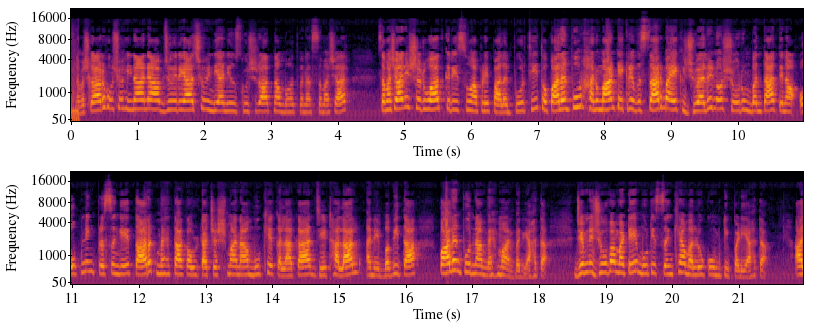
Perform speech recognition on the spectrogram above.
નમસ્કાર, હું છું હિના અને આપ જોઈ રહ્યા છો ઇન્ડિયા ન્યૂઝ ગુજરાતના મહત્વના સમાચાર. સમાચારની શરૂઆત કરીશું આપણે પાલનપુરથી. તો પાલનપુર હનુમાન ટેકરી વિસ્તારમાં એક જ્વેલરીનો શોરૂમ બનતા તેના ઓપનિંગ પ્રસંગે તારક મહેતા કા ઉલ્ટા ચશ્માના મુખ્ય કલાકાર જેઠાલાલ અને બબીતા પાલનપુરના મહેમાન બન્યા હતા, જેમને જોવા માટે મોટી સંખ્યામાં લોકો ઉમટી પડ્યા હતા. આ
